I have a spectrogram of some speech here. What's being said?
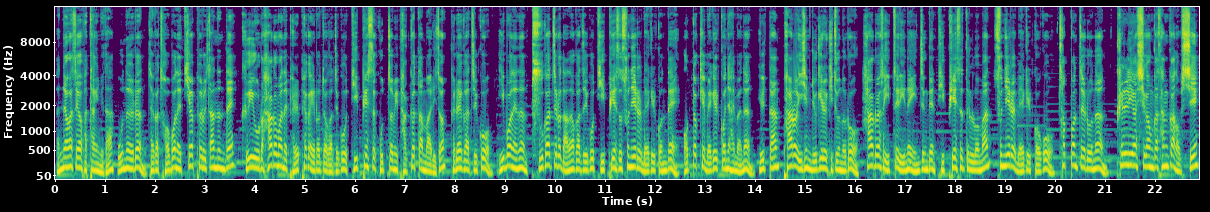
안녕하세요 바탕입니다. 오늘은 제가 저번에 티어표를 짰는데 그 이후로 하루 만에 벨페가 이뤄져가지고 DPS 고점이 바뀌었단 말이죠. 그래가지고 이번에는 두 가지로 나눠가지고 DPS 순위를 매길 건데 어떻게 매길 거냐 하면은 일단 8월 26일을 기준으로 하루에서 이틀 이내에 인증된 DPS들로만 순위를 매길 거고 첫 번째로는 클리어 시간과 상관없이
